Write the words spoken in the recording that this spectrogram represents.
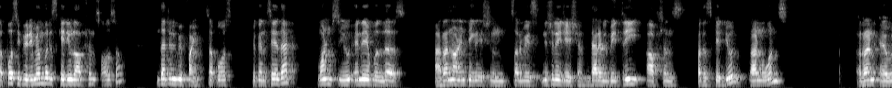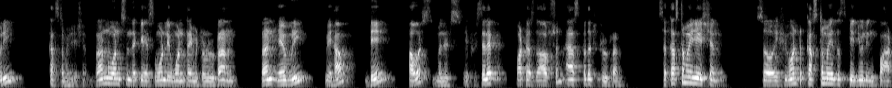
Suppose if you remember the schedule options also, that will be fine. Suppose you can say that once you enable this uh, run on integration service initialization, there will be three options for the schedule. Run once, run every customization. Run once in the case, only one time it will run. Run every, we have day, hours, minutes. If you select what is the option, as per that it will run. So customization. So if you want to customize the scheduling part,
